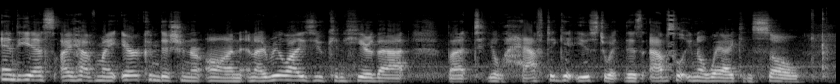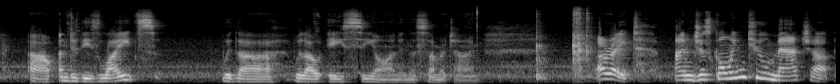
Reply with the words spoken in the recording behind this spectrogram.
And yes, I have my air conditioner on, and I realize you can hear that, but you'll have to get used to it. There's absolutely no way I can sew uh, under these lights with uh, without AC on in the summertime. All right, I'm just going to match up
